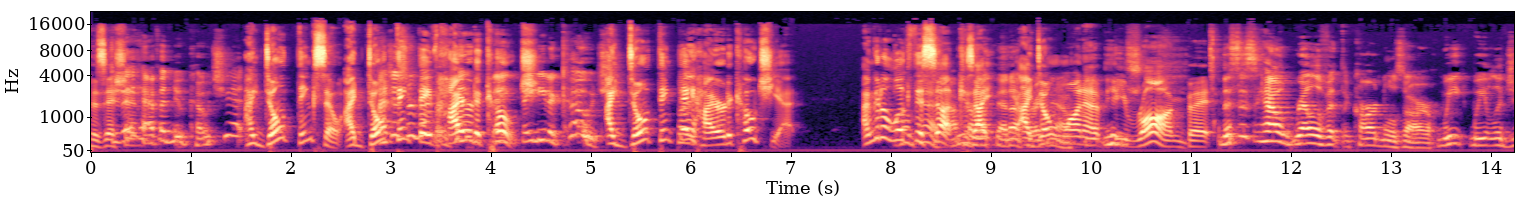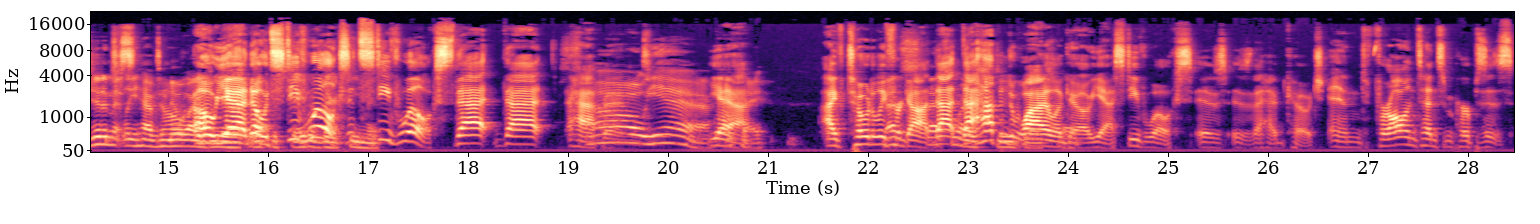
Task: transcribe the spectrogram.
Do position. they have a new coach yet? I don't think so. I don't I think they've hired they- a coach. They, they need a coach. I don't think they hired a coach yet. I'm gonna look Oh, this God, up because I up I right don't want to be wrong, but This is how relevant the Cardinals are. We we legitimately have no idea. Oh yeah, no, it's Steve state of their Wilkes. It's. Steve Wilkes. That that happened. Oh yeah. Yeah. Okay. I've totally That's- forgot that's that that happened Steve a while Wilkes ago. Yeah, Steve Wilkes is is the head coach, and for all intents and purposes,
